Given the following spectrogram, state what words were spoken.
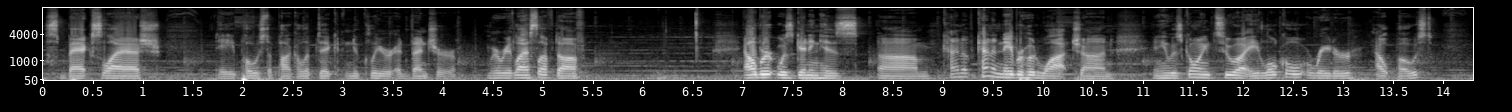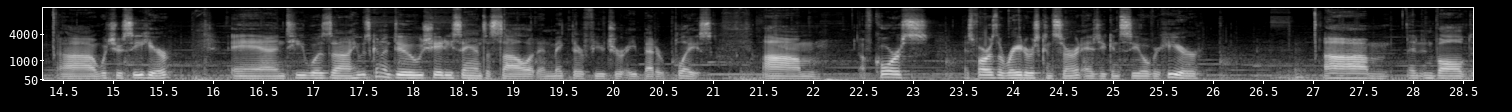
backslash a post-apocalyptic nuclear adventure. Where we last left off, Albert was getting his um, kind of kind of neighborhood watch on, and he was going to uh, a local raider outpost, uh, which you see here and he was uh, he was going to do Shady Sands a solid and make their future a better place. Um, of course, as far as the Raiders concerned, as you can see over here, um, it involved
